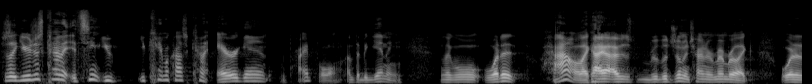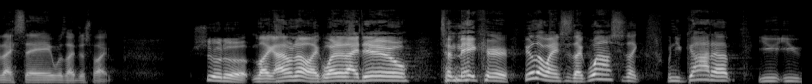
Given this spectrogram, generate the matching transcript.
she's like, you're just kind of, it seemed, you, you came across kind of arrogant and prideful at the beginning. I was like, well, what did, how? Like, I, I was legitimately trying to remember, like, what did I say? Was I just like, shut up? Like, I don't know. Like, what did I do to make her feel that way? And she's like, well, she's like, when you got up, you, you,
